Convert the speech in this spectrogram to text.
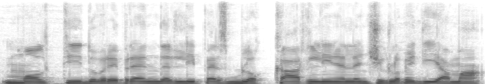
molti dovrei prenderli per sbloccarli nell'enciclopedia, ma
